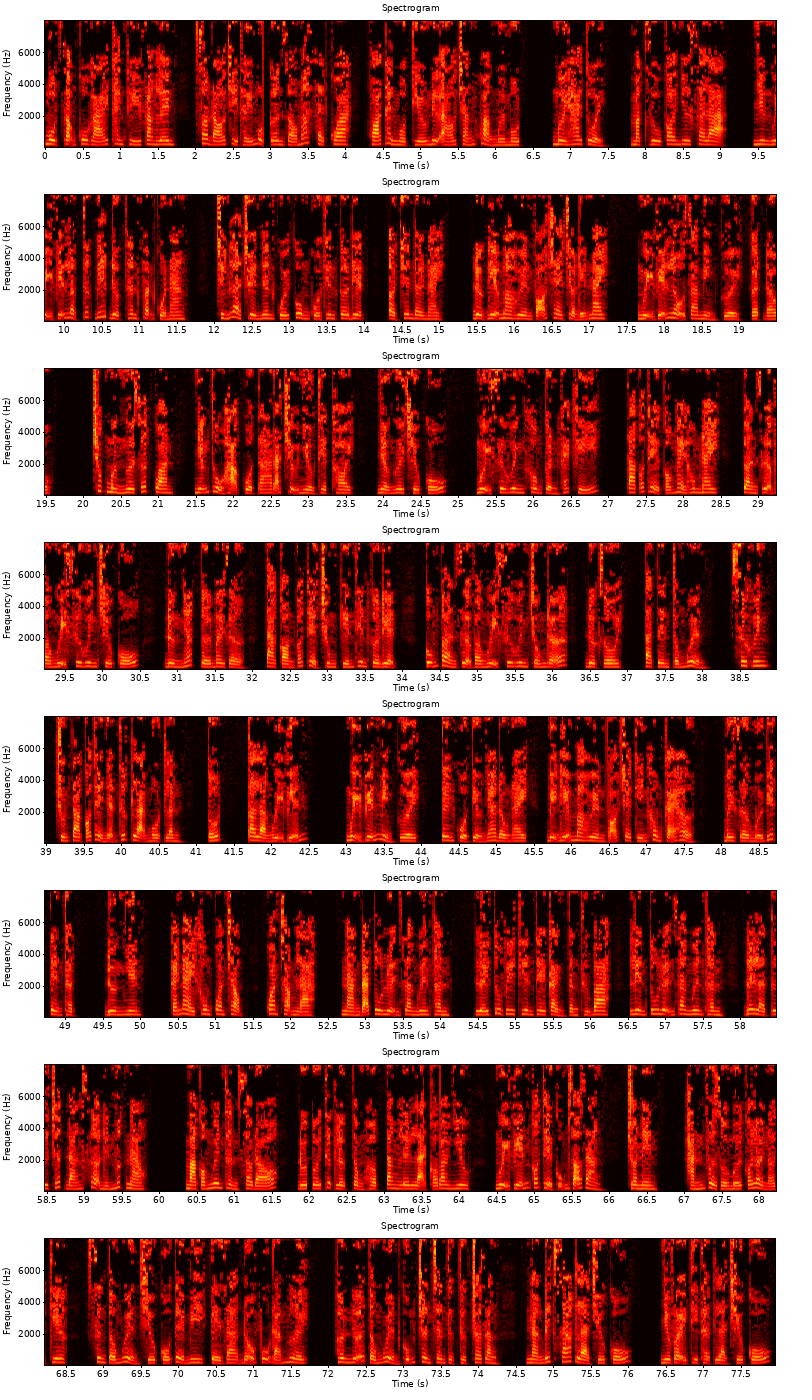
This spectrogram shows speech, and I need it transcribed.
Một giọng cô gái thanh thúy vang lên, sau đó chỉ thấy một cơn gió mát xẹt qua, hóa thành một thiếu nữ áo trắng khoảng mười một, mười hai tuổi, mặc dù coi như xa lạ, nhưng Ngụy Viễn lập tức biết được thân phận của nàng, chính là truyền nhân cuối cùng của Thiên Cơ Điện ở trên đời này, được Địa Ma Huyền võ che chở đến nay. Ngụy Viễn lộ ra mỉm cười, gật đầu. Chúc mừng ngươi xuất quan, những thủ hạ của ta đã chịu nhiều thiệt thòi, nhờ ngươi chiếu cố. Ngụy sư huynh không cần khách khí, ta có thể có ngày hôm nay, toàn dựa vào Ngụy sư huynh chiếu cố, đừng nhắc tới bây giờ, ta còn có thể trung kiến Thiên Cơ Điện, cũng toàn dựa vào Ngụy sư huynh chống đỡ, được rồi, ta tên Tống Nguyễn. Sư huynh, chúng ta có thể nhận thức lại một lần, tốt, ta là Ngụy Viễn. Ngụy Viễn mỉm cười, tên của tiểu nha đầu này bị đĩa ma huyền võ che kín không kẽ hở, bây giờ mới biết tên thật. Đương nhiên, cái này không quan trọng, quan trọng là, nàng đã tu luyện ra nguyên thân, lấy tu vi thiên thê cảnh tầng thứ ba, liền tu luyện ra nguyên thần, đây là tư chất đáng sợ đến mức nào. Mà có nguyên thần sau đó, đối với thực lực tổng hợp tăng lên lại có bao nhiêu, ngụy Viễn có thể cũng rõ ràng, cho nên, hắn vừa rồi mới có lời nói kia, xưng Tống Nguyễn chiếu cố tề mi tề ra đỗ vũ đám người. Hơn nữa Tống Nguyễn cũng chân chân thực thực cho rằng, nàng đích xác là chiếu cố. Như vậy thì thật là chiếu cố.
